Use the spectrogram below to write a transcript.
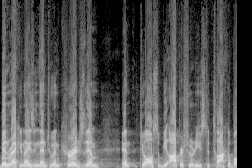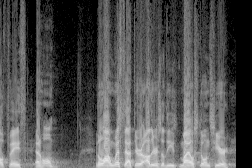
been recognizing then to encourage them and to also be opportunities to talk about faith at home. And along with that, there are others of these milestones here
